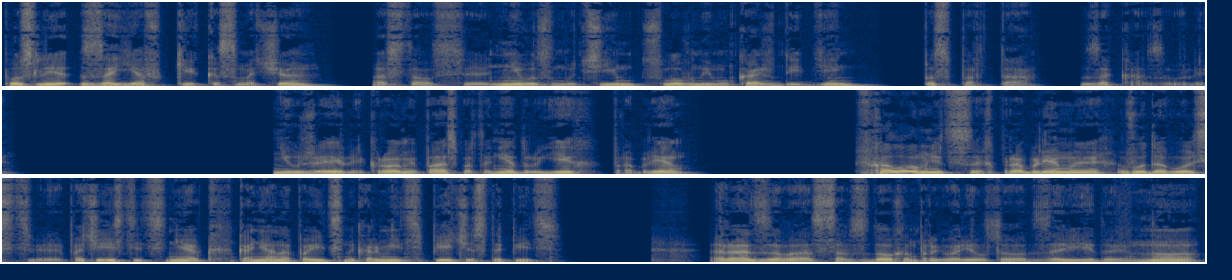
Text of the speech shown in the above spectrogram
После заявки космача остался невозмутим, словно ему каждый день паспорта заказывали. Неужели, кроме паспорта, нет других проблем? В холомницах проблемы в удовольствии. Почистить снег, коня напоить, накормить, печи стопить. Рад за вас, со вздохом проговорил тот, завидую. Но,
